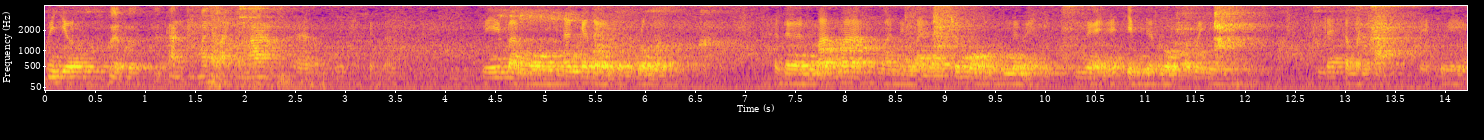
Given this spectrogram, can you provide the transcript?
ไม่เยอะเพื่อเพื่อเพื่อกันไม่ให้ไหลไปมากอ่า นี่บางวงท่านก็เดินลงถ้าเดินมากๆวันหนึ่งหลายๆชั่วโมงเหนื่อยเหนื่อยเนี่ยจิตจะรวมก็ไม่มีได้สมถะในตัวเอง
